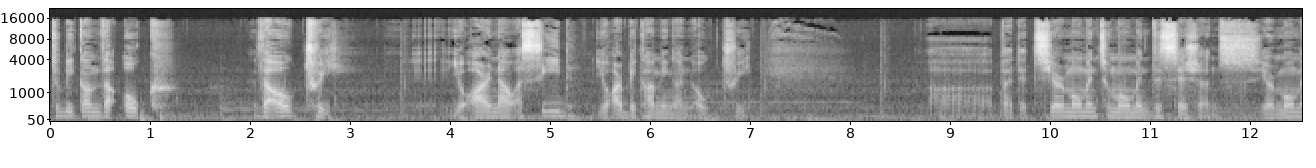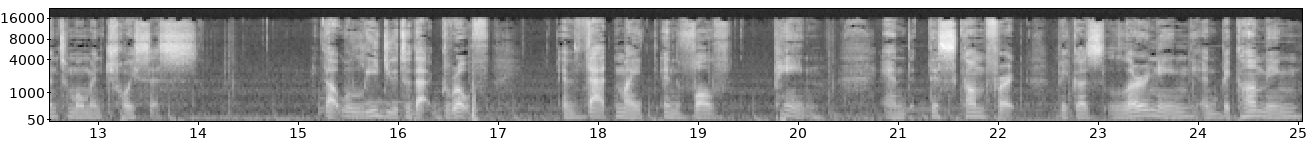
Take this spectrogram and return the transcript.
To become the oak the oak tree you are now a seed you are becoming an oak tree. Uh, but it's your moment to moment decisions, your moment to moment choices that will lead you to that growth. And that might involve pain and discomfort because learning and becoming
